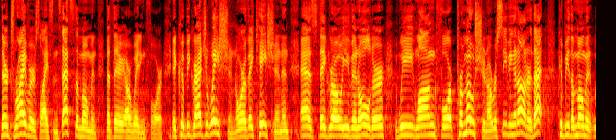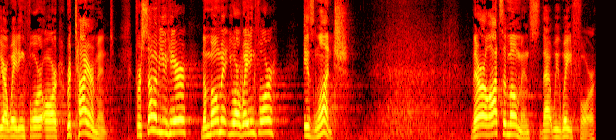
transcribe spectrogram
their driver's license. That's the moment that they are waiting for. It could be graduation or a vacation. And as they grow even older, we long for promotion or receiving an honor. That could be the moment we are waiting for or retirement. For some of you here, the moment you are waiting for is lunch. There are lots of moments that we wait for.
